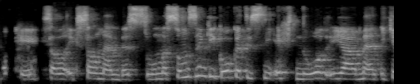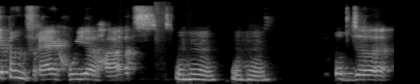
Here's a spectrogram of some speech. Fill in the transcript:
Oké, ik, zal, ik zal mijn best doen. Maar soms denk ik ook, het is niet echt nodig. Ja, mijn, ik heb een vrij goede huid. Mm -hmm op, de,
